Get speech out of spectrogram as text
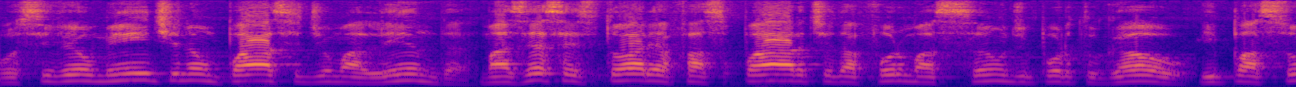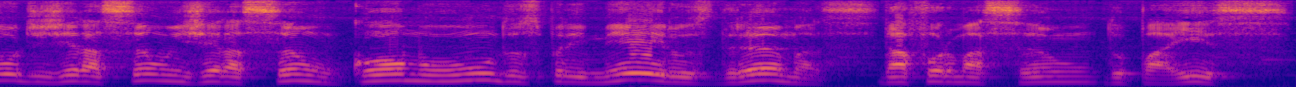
Possivelmente não passe de uma lenda, mas essa história faz parte da formação de Portugal e passou de geração em geração como um dos primeiros dramas da formação do país.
